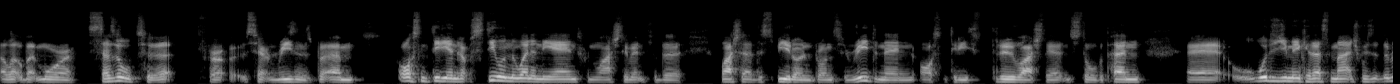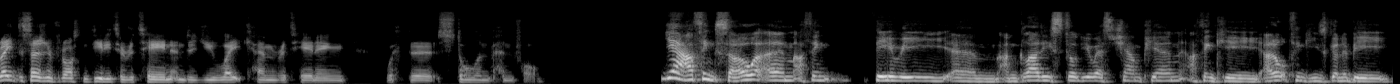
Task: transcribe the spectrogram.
a little bit more sizzle to it for certain reasons. But um, Austin Theory ended up stealing the win in the end when Lashley went for the Lashley had the spear on Bronson Reed, and then Austin Theory threw Lashley out and stole the pin. Uh, what did you make of this match? Was it the right decision for Austin Theory to retain, and did you like him retaining with the stolen pinfall? Yeah, I think so. Um, I think Theory. Um, I'm glad he's still US champion. I think he. I don't think he's going to be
